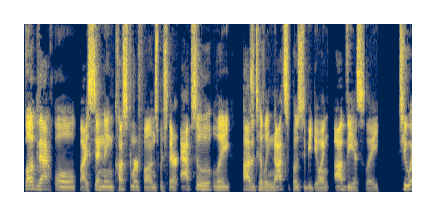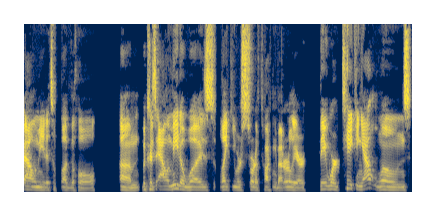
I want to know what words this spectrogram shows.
plug that hole by sending customer funds, which they're absolutely positively not supposed to be doing, obviously, to Alameda to plug the hole. Um, because Alameda was, like you were sort of talking about earlier, they were taking out loans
